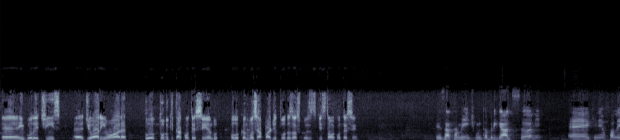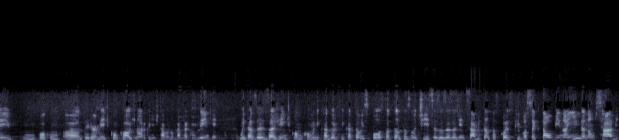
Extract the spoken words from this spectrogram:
é, em boletins é, de hora em hora tu, tudo que está acontecendo, colocando você a par de todas as coisas que estão acontecendo. Exatamente. Muito obrigado, Sami. É, que nem eu falei um pouco uh, anteriormente com o Claudio na hora que a gente estava no Café com Blink, muitas vezes a gente, como comunicador, fica tão exposto a tantas notícias, às vezes a gente sabe tantas coisas que você que está ouvindo ainda não sabe.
